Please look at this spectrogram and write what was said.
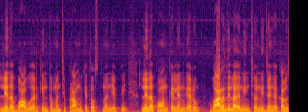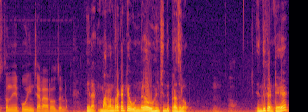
లేదా బాబు గారికి ఇంత మంచి ప్రాముఖ్యత వస్తుందని చెప్పి లేదా పవన్ కళ్యాణ్ గారు వారధిలాగా నించొని నిజంగా కలుస్తుందని చెప్పి ఊహించారా ఆ రోజుల్లో? నేను మనందరికంటే ముందుగా ఊహించింది ప్రజలు. ఎందుకంటే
